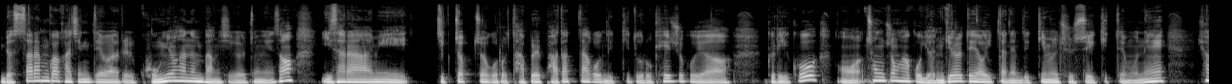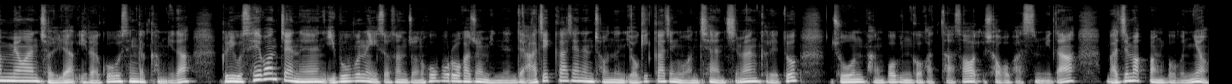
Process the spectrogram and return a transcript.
몇 사람과 가진 대화를 공유하는 방식을 통해서 이 사람이 직접적으로 답을 받았다고 느끼도록 해주고요. 그리고 어, 청중하고 연결되어 있다는 느낌을 줄 수 있기 때문에 현명한 전략이라고 생각합니다. 그리고 세 번째는 이 부분에 있어서는 저는 호불호가 좀 있는데 아직까지는 저는 여기까지는 원치 않지만 그래도 좋은 방법인 것 같아서 적어봤습니다. 마지막 방법은요.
